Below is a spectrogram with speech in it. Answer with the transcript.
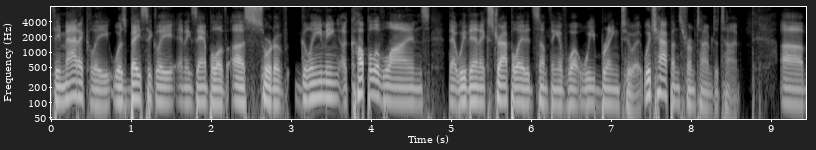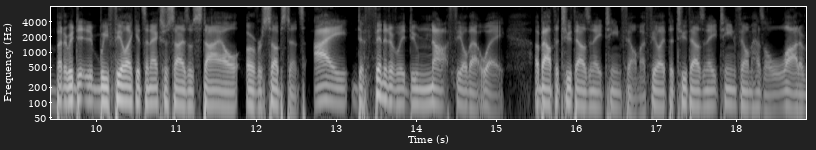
thematically was basically an example of us sort of gleaming a couple of lines that we then extrapolated something of what we bring to it, which happens from time to time. Uh, but we did, we feel like it's an exercise of style over substance. I definitively do not feel that way about the 2018 film. I feel like the 2018 film has a lot of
